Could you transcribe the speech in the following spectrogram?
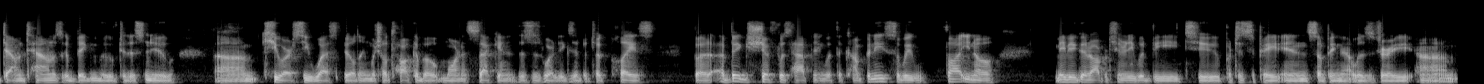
downtown. It was a big move to this new um, QRC West building, which I'll talk about more in a second. This is where the exhibit took place. But a big shift was happening with the company, so we thought, you know, maybe a good opportunity would be to participate in something that was very um,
